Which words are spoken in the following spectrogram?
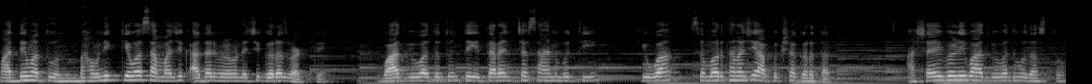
माध्यमातून भावनिक किंवा सामाजिक आधार मिळवण्याची गरज वाटते. वादविवादातून ते इतरांच्या सहानुभूती किंवा समर्थनाची अपेक्षा करतात. अशाही वेळी वादविवाद होत असतो.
